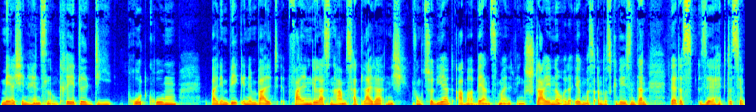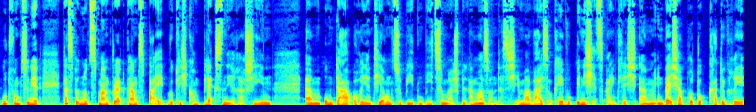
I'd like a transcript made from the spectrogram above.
Märchen Hänsel und Gretel. Die Brotkrumen bei dem Weg in den Wald fallen gelassen haben. Es hat leider nicht funktioniert, aber wären es meinetwegen Steine oder irgendwas anderes gewesen, dann wäre das sehr, hätte das sehr gut funktioniert. Das benutzt man Breadcrumbs bei wirklich komplexen Hierarchien, ähm, um da Orientierung zu bieten, wie zum Beispiel Amazon, dass ich immer weiß, okay, wo bin ich jetzt eigentlich, ähm, in welcher Produktkategorie,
